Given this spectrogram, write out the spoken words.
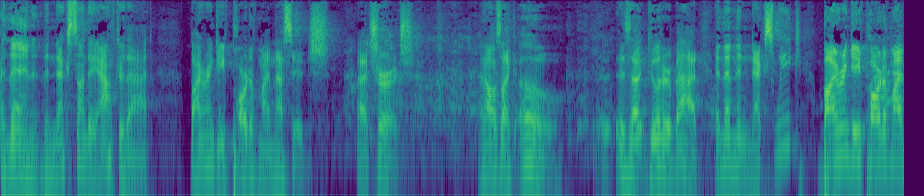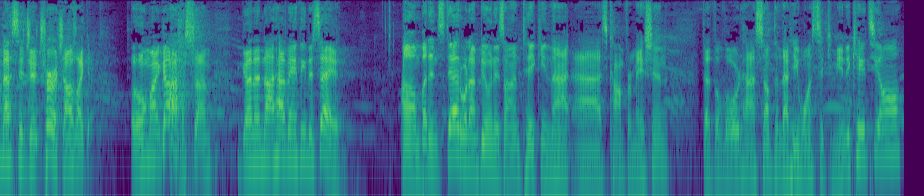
And then the next Sunday after that, Byron gave part of my message at church. And I was like, oh, is that good or bad? And then the next week, Byron gave part of my message at church. And I was like, oh my gosh, I'm going to not have anything to say. Um, but instead, what I'm doing is I'm taking that as confirmation that the Lord has something that He wants to communicate to y'all.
